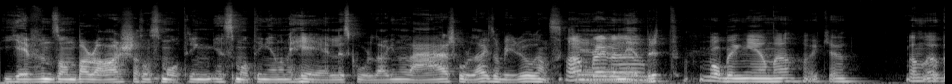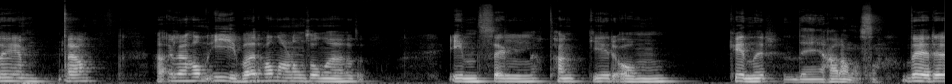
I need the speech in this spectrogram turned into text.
jevn sånn barrage av sånn småting, småting gjennom hele skoledagen hver skoledag, så blir det jo ganske ja, blir det- nedbrutt. Mobbing igjen, ja. Ikke Men det de Ja. Eller han Ivar, han har noen sånne incel-tanker om kvinner. Det har han også. Dere,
